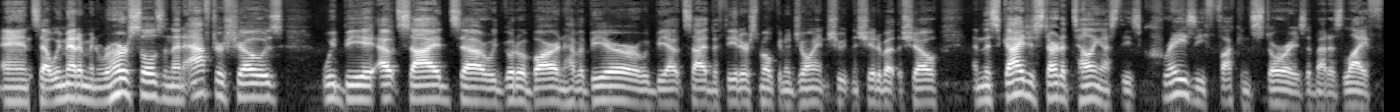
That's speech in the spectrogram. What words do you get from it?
And so we met him in rehearsals. And then after shows, we'd be outside uh, or we'd go to a bar and have a beer or we'd be outside the theater smoking a joint shooting the shit about the show and this guy just started telling us these crazy fucking stories about his life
